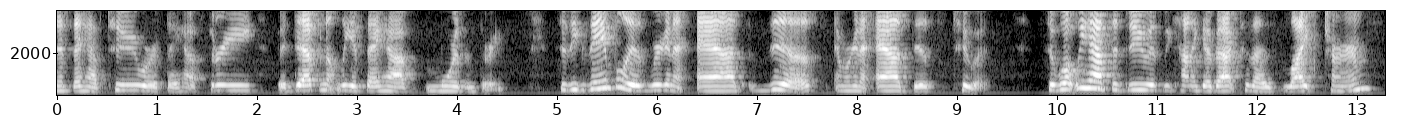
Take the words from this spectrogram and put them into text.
if they have two or if they have three, but definitely if they have more than three. So the example is we're going to add this and we're going to add this to it. So what we have to do is we kind of go back to those like terms.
